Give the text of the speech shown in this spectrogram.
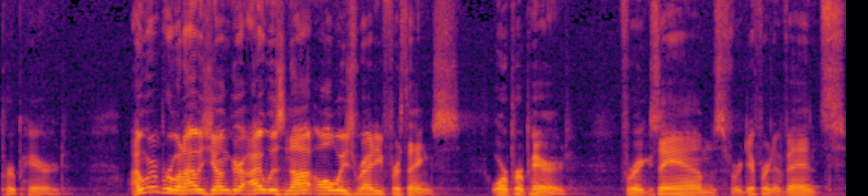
prepared. I remember when I was younger, I was not always ready for things or prepared for exams, for different events.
